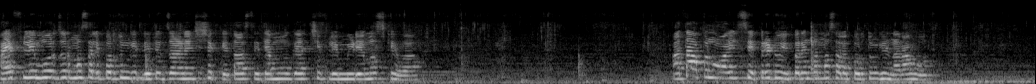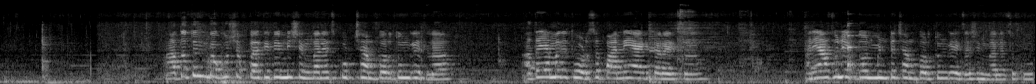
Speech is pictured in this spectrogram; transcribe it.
हाय फ्लेमवर जर मसाले परतून घेतले तर जळण्याची शक्यता असते. त्यामुळे गॅसची फ्लेम मिडियमच ठेवा. आता आपण ऑइल सेपरेट होईपर्यंत मसाला परतून घेणार आहोत. आता तुम्ही बघू शकता तिथे मी शेंगदाण्याचं खूप छान परतून घेतला. आता यामध्ये थोडंसं पाणी ऍड करायचं. आणि अजून एक दोन मिनिटं छान परतून घ्यायचं शेंगदाण्याचं कूट.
